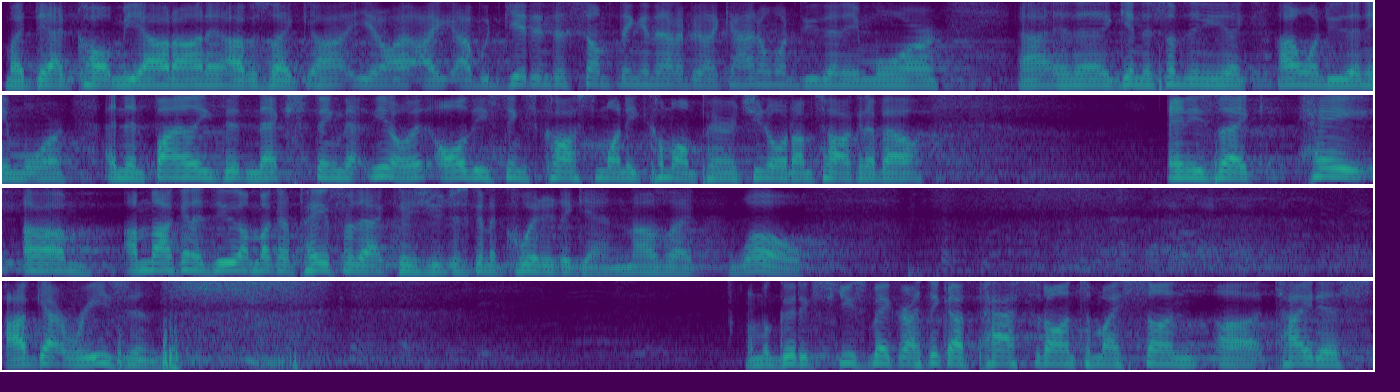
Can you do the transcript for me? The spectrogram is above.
My dad called me out on it. I was like, uh, you know, I, I would get into something and then I'd be like, I don't want to do that anymore. Uh, and then again, into something, like, I don't want to do that anymore. And then finally, the next thing that, you know, all these things cost money. Come on, parents, you know what I'm talking about. And he's like, hey, um, I'm not going to do, I'm not going to pay for that because you're just going to quit it again. And I was like, whoa. I've got reasons. I'm a good excuse maker. I think I've passed it on to my son, uh, Titus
